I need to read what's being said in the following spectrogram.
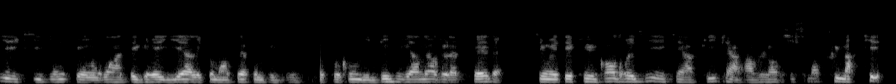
et qui donc euh, ont intégré hier les commentaires, comme je disais, de deux gouverneurs de la Fed qui ont été pris vendredi et qui impliquent un ralentissement plus marqué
